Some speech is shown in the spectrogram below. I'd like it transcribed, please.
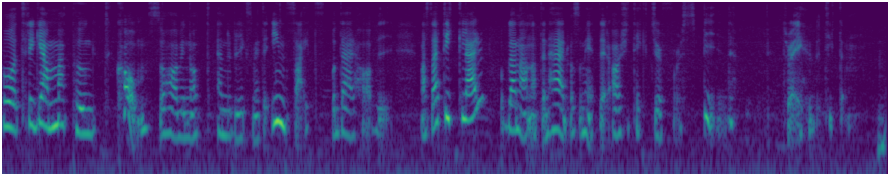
På trigamma.com så har vi något, en rubrik som heter Insights och där har vi massa artiklar och bland annat den här då som heter Architecture for Speed. Tror jag är huvudtiteln. Mm.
